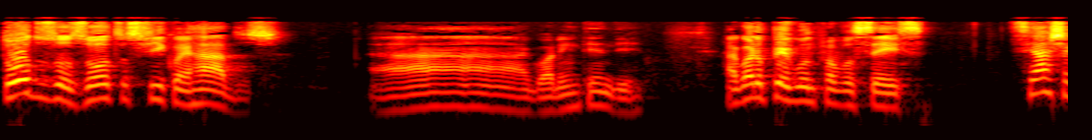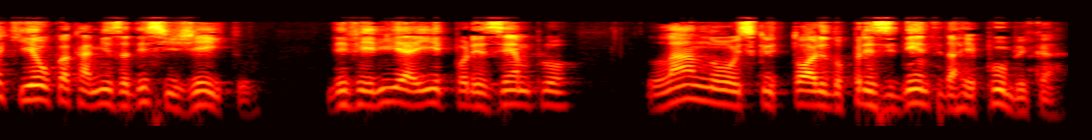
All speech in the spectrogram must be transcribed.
todos os outros ficam errados? Ah, agora eu entendi. Agora eu pergunto para vocês, Você acha que eu, com a camisa desse jeito, deveria ir, por exemplo, lá no escritório do presidente da República?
